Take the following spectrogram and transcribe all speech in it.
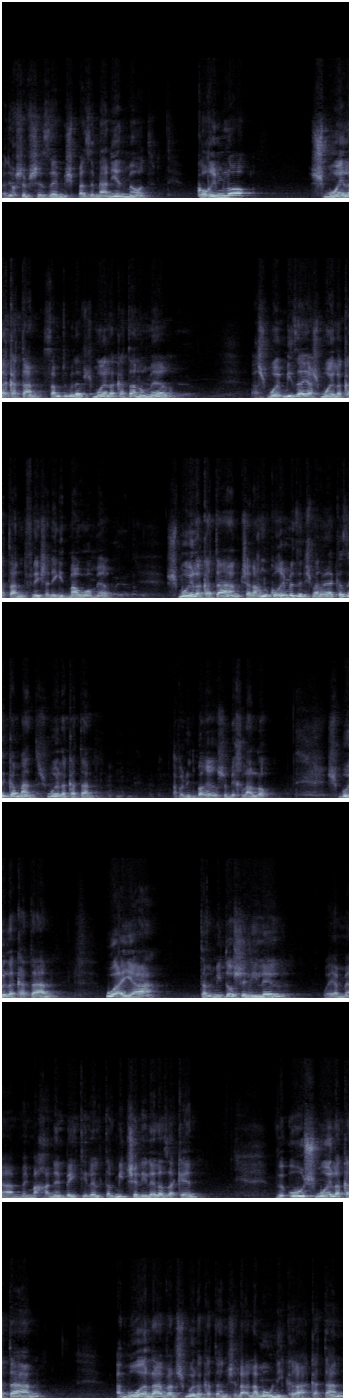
ואני חושב שזה משפט, זה מעניין מאוד. קוראים לו שמואל הקטן. שמתם לב? שמואל הקטן אומר, אז שמואל, מי זה היה שמואל הקטן, לפני שאני אגיד מה הוא אומר? שמואל הקטן, כשאנחנו קוראים את זה, נשמע לנו היה כזה גמד, שמואל הקטן. אבל התברר שבכלל לא. שמואל הקטן, הוא היה תלמידו של הלל, הוא היה ממחנה בית הלל, תלמיד של הלל הזקן, והוא, שמואל הקטן, אמרו עליו, על שמואל הקטן, של, למה הוא נקרא הקטן?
